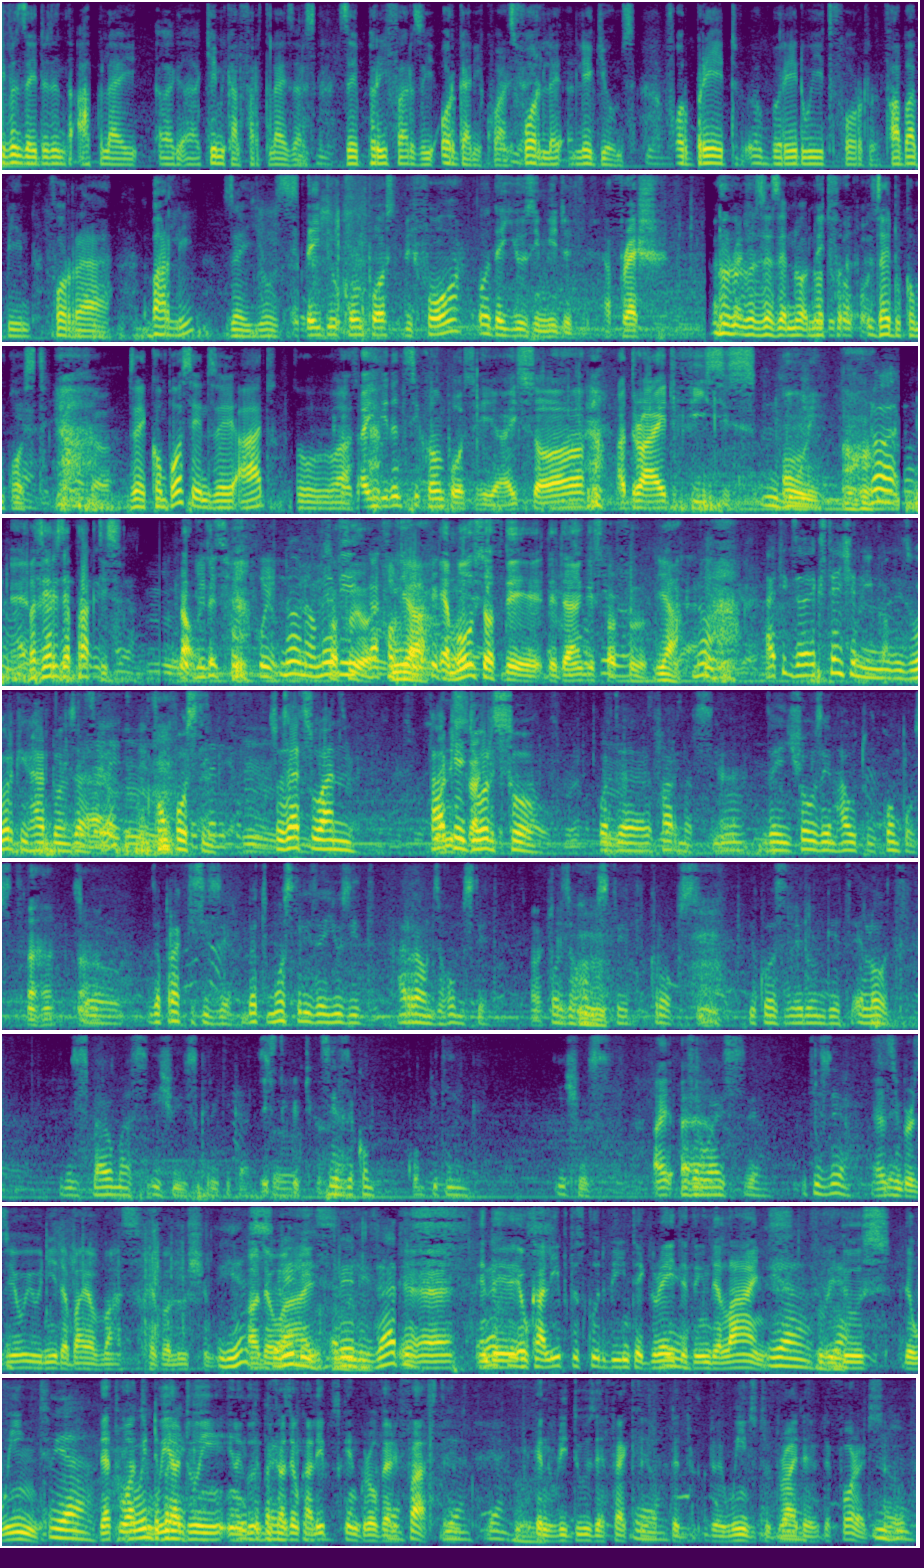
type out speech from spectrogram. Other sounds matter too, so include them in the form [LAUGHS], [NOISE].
even they didn't apply uh, uh, chemical fertilizers. They prefer the organic ones for le- legumes, for bread, uh, bread wheat, for faba bean, for uh, barley. They use They do compost before or they use immediately a fresh. a no, no, fresh- no, they, they, no, not do compost. they do compost. [GASPS] So- They compost and they add to. Uh, Because I didn't see compost here. I saw [GASPS] a dried feces only. No, no, no. but there is a practice. No, It is for fuel. No, no, for maybe. food. Yeah, Yeah, most of the, the dung is for food. yeah. No, I think the extension is working hard on that, eh? composting. So that's one package strategy. also for the farmers. You know, they show them how to compost. Uh-huh. So the practice is there, but mostly they use it around the homestead for the homestead crops because they don't get a lot. This biomass issue is critical. It's so critical, There's a com- competing issues. I, uh, Otherwise, yeah, it is there. as Yeah. in Brazil, you need a biomass revolution. Yes, Otherwise, really, really. That is. Yeah, and that the is- eucalyptus could be integrated in the lines Yeah, to yeah. reduce the wind. Yeah. That's what wind we are doing in a wind good because eucalyptus can grow very Yeah. fast. Yeah, and yeah. You can reduce the effect Yeah. of the, the winds to dry the, the forest. So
